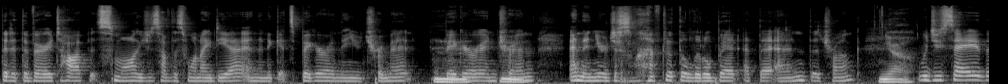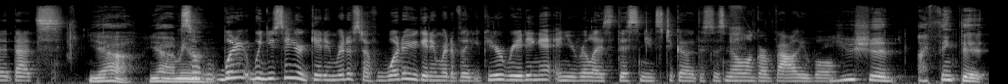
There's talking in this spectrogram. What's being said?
that at the very top it's small, you just have this one idea, and then it gets bigger, and then you trim it mm-hmm. bigger and mm-hmm. trim, and then you're just left with a little bit at the end, the trunk. Yeah, Would you say that that's yeah, yeah. I mean, so? What are, when you say you're getting rid of stuff, what are you getting rid of? Like you're reading it and you realize this needs to go. This is no longer valuable. you should. I think that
